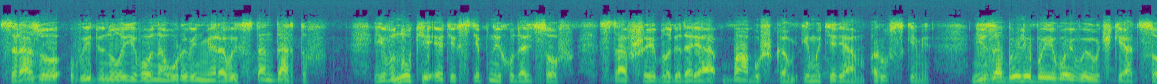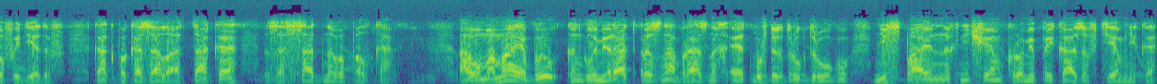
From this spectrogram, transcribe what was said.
сразу выдвинуло его на уровень мировых стандартов, и внуки этих степных удальцов, ставшие благодаря бабушкам и матерям русскими, не забыли боевой выучки отцов и дедов, как показала атака засадного полка. А у Мамая был конгломерат разнообразных этнуждых друг другу, не спаянных ничем, кроме приказов темника,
